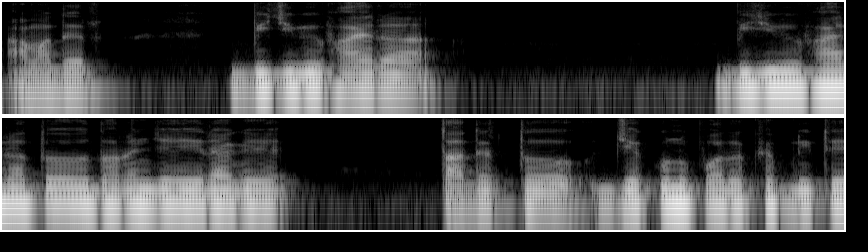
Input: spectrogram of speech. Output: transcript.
আমাদের বিজিবি ভাইরা বিজিবি ভাইরা তো ধরেন যে এর আগে তাদের তো যে কোনো পদক্ষেপ নিতে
